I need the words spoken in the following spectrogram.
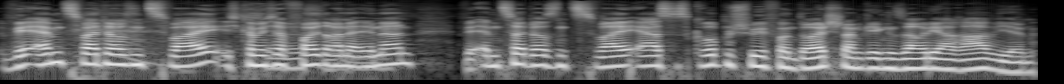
WM 2002, ich kann mich da voll Scheiße. dran erinnern, WM 2002, erstes Gruppenspiel von Deutschland gegen Saudi-Arabien.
